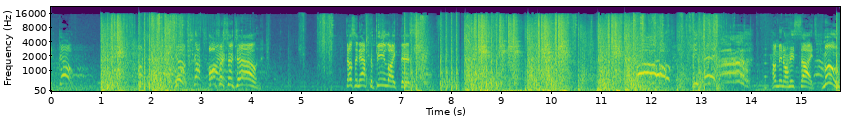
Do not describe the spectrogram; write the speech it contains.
Outside, go! Go, shots fired. Officer down! Doesn't have to be like this. Oh! He's hit! Come in on his side. Move!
